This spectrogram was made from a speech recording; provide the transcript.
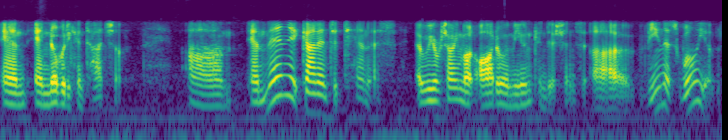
and and nobody can touch them. Um, and then it got into tennis. And we were talking about autoimmune conditions. Uh, Venus Williams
